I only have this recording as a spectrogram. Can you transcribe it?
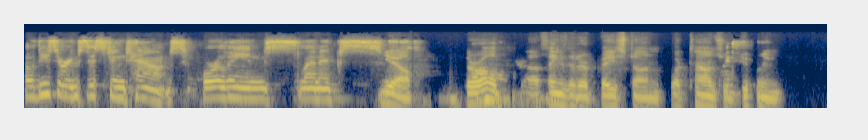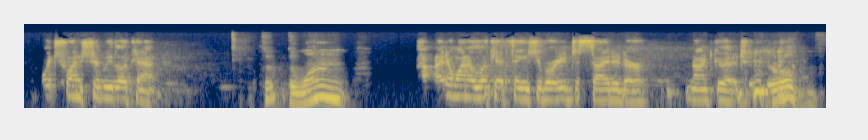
oh, these are existing towns Orleans, Lenox. Yeah, they're all uh, things that are based on what towns are doing. Which one should we look at? The, the one I don't want to look at things you've already decided are not good. they're all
